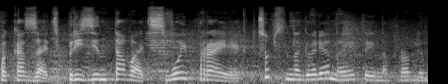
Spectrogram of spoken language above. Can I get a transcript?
показать, презентовать свой проект. Собственно говоря, на это и направлен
